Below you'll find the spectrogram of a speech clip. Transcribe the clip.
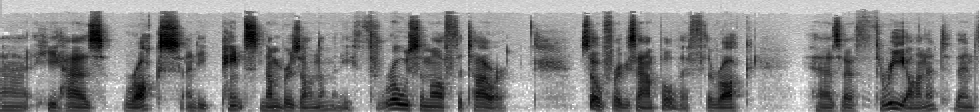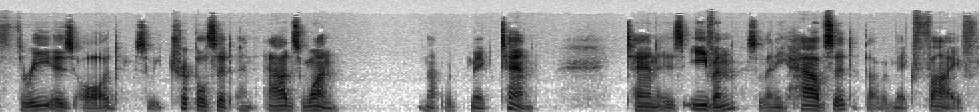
uh, he has rocks and he paints numbers on them and he throws them off the tower. So, for example, if the rock has a 3 on it, then 3 is odd, so he triples it and adds 1. That would make 10. 10 is even, so then he halves it, that would make 5.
